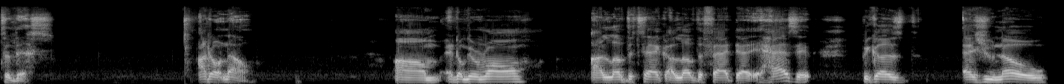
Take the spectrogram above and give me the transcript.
to this? I don't know. Um, and don't get me wrong, I love the tech. I love the fact that it has it because, as you know,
